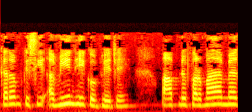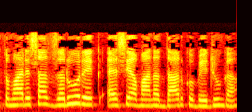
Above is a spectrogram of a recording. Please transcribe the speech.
کرم کسی امین ہی کو بھیجے آپ نے فرمایا، میں تمہارے ساتھ ضرور ایک ایسے امانت دار کو بھیجوں گا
